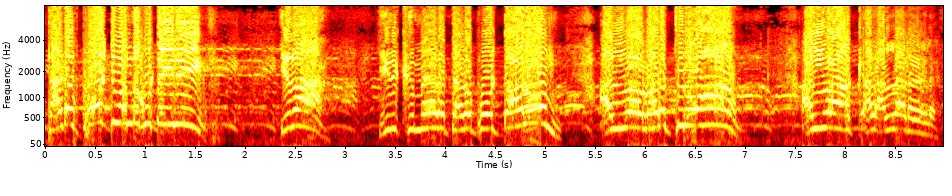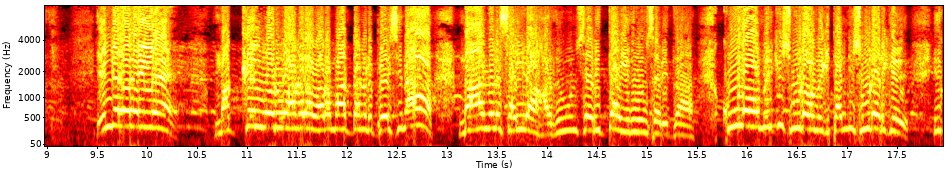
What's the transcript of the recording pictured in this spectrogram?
தடை போட்டு வந்த கூட்டம் இது. இதான் இதுக்கு மேல தடை போட்டாலும் அல்லாஹ் வளர்த்துருவான். அல்லாஹ் அல்லாட வேலை எங்க வேலை இல்ல. மக்கள் வருவாங்களா வரமாட்டாங்கன்னு பேசினா நாங்களும் சரிதான் அதுவும் சரிதான் இதுவும் சரிதான். கூலாவும் இருக்கு சூடாவும் இருக்கு தண்ணி சூடா இருக்குது. இது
